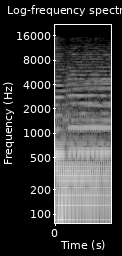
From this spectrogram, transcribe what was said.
you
